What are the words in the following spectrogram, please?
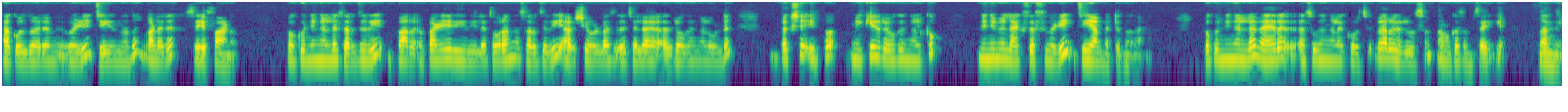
താക്കോൽ ദ്വാരം വഴി ചെയ്യുന്നത് വളരെ സേഫാണ്. ഇപ്പോൾ കുഞ്ഞുങ്ങളുടെ സർജറി പഴയ രീതിയിൽ തുറന്ന സർജറി ആവശ്യമുള്ള ചില രോഗങ്ങളുണ്ട്. പക്ഷെ ഇപ്പോൾ മിക്ക രോഗങ്ങൾക്കും മിനിമൽ ആക്സസ് വഴി ചെയ്യാൻ പറ്റുന്നതാണ്. ഇപ്പോൾ കുഞ്ഞുങ്ങളിലെ വേറെ അസുഖങ്ങളെക്കുറിച്ച് വേറെ ഒരു ദിവസം നമുക്ക് സംസാരിക്കാം. നന്ദി.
